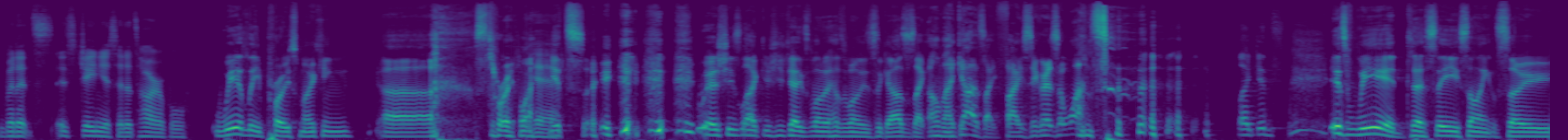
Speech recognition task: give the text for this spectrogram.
but it's it's genius and it's horrible. weirdly pro smoking uh storyline Yeah. it's so where she's like if she takes one has one of these cigars it's like oh my god it's like five cigarettes at once like it's it's weird to see something so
